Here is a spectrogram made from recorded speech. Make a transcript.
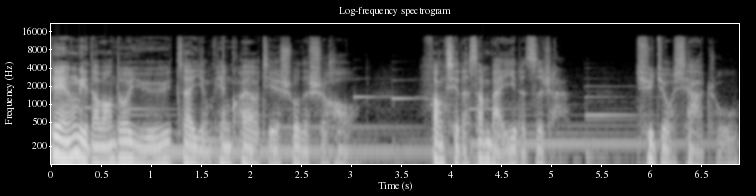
电影里的王多鱼在影片快要结束的时候，放弃了三百亿的资产去救夏竹，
